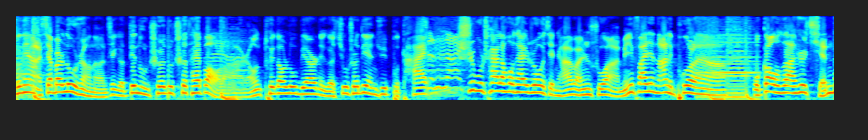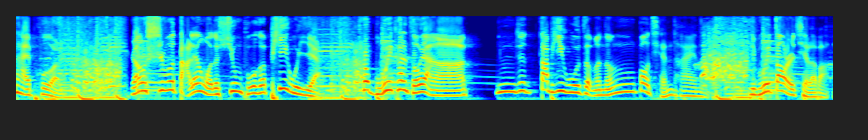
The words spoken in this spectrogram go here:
昨天啊，下班路上呢，这个电动车就车胎爆了啊，然后推到路边那个修车店去补胎。师傅拆了后胎之后，检查完说啊，没发现哪里破了呀。我告诉他是前胎破了，然后师傅打量我的胸脯和屁股一眼，他说不会看走眼啊。你这大屁股怎么能抱前胎呢？你不会倒着骑了吧？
